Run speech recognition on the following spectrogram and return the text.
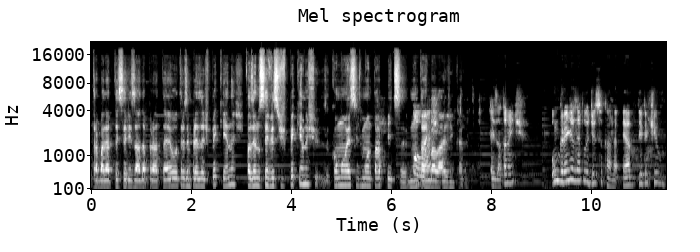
trabalhar terceirizada para até outras empresas pequenas, fazendo serviços pequenos, como esse de montar pizza, montar acho- embalagem, cara. Exatamente. Um grande exemplo disso, cara, é aplicativo.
